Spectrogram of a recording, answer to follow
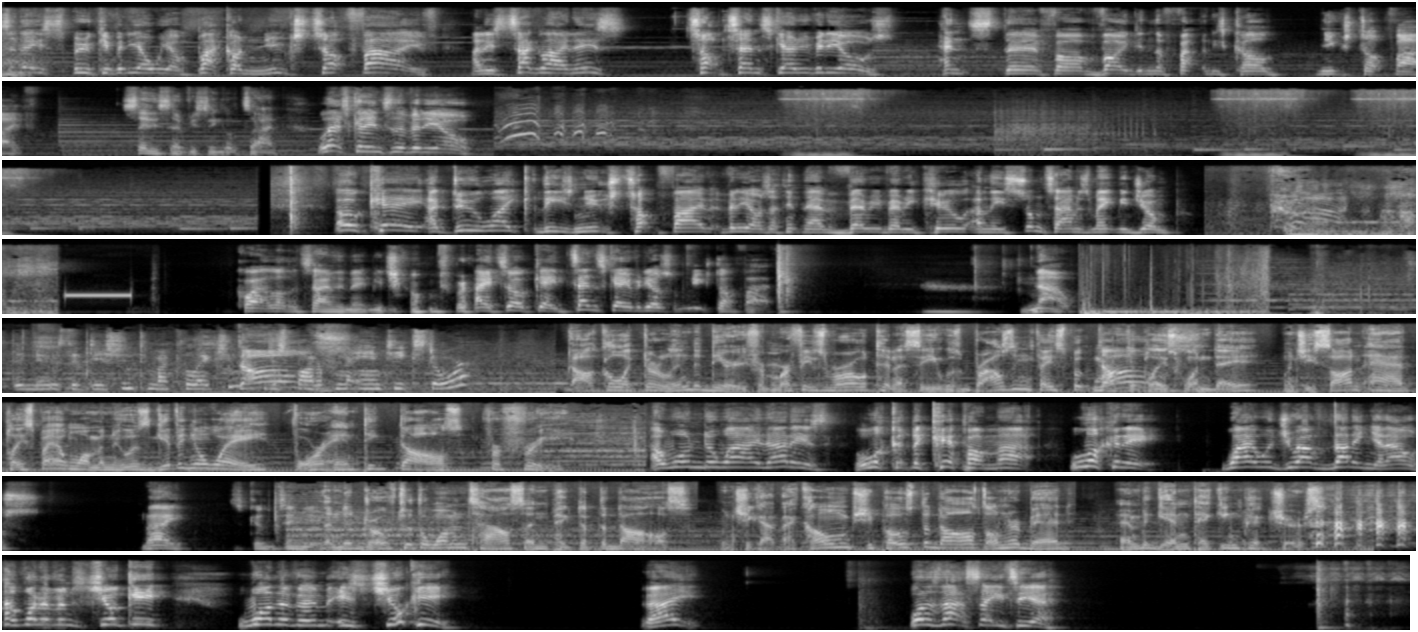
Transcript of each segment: In today's spooky video, we are back on Nuke's Top 5, and his tagline is Top 10 Scary Videos, hence therefore avoiding the fact that he's called Nuke's Top 5. I say this every single time. Let's get into the video. Okay, I do like these Nuke's top five videos. I think they're very, very cool, and these sometimes make me jump. Quite a lot of the time, they make me jump. Right, okay, 10 scary videos from Nuke's top five. Now, The newest addition to my collection. Just bought it from the antique store. Doll collector Linda Deary from Murfreesboro, Tennessee was browsing Facebook Marketplace Dolls. one day when she saw an ad placed by a woman who was giving away four antique dolls for free. I wonder why that is. Look at the kip on that. Look at it. Why would you have that in your house? Right, let's continue. Linda drove to the woman's house and picked up the dolls. When she got back home, she posed the dolls on her bed and began taking pictures. One of them's Chucky. One of them is Chucky. Right? What does that say to you?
